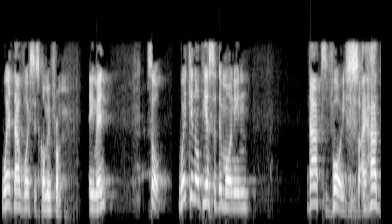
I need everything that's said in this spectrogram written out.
where that voice is coming from. Amen. So, waking up yesterday morning, that voice, I had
